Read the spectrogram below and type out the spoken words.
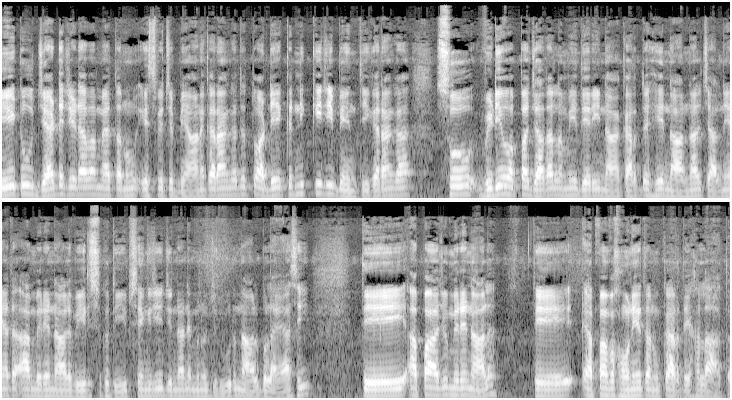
A to Z ਜਿਹੜਾ ਵਾ ਮੈਂ ਤੁਹਾਨੂੰ ਇਸ ਵਿੱਚ ਬਿਆਨ ਕਰਾਂਗਾ ਤੇ ਤੁਹਾਡੇ ਇੱਕ ਨਿੱਕੀ ਜੀ ਬੇਨਤੀ ਕਰਾਂਗਾ। ਸੋ ਵੀਡੀਓ ਆਪਾਂ ਜ਼ਿਆਦਾ ਲੰਮੀ ਦੇਰੀ ਨਾ ਕਰਦੇ ਹੋਏ ਨਾਲ ਨਾਲ ਚੱਲਨੇ ਆ ਤਾਂ ਆ ਮੇਰੇ ਨਾਲ ਵੀਰ ਸੁਖਦੀਪ ਸਿੰਘ ਜੀ ਜਿਨ੍ਹਾਂ ਨੇ ਮੈਨੂੰ ਜ਼ਰੂਰ ਨਾਲ ਬੁਲਾਇਆ ਸੀ। ਤੇ ਆਪਾਂ ਆਜੋ ਮੇਰੇ ਨਾਲ ਤੇ ਆਪਾਂ ਵਿਖਾਉਨੇ ਆ ਤੁਹਾਨੂੰ ਘਰ ਦੇ ਹਾਲਾਤ।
